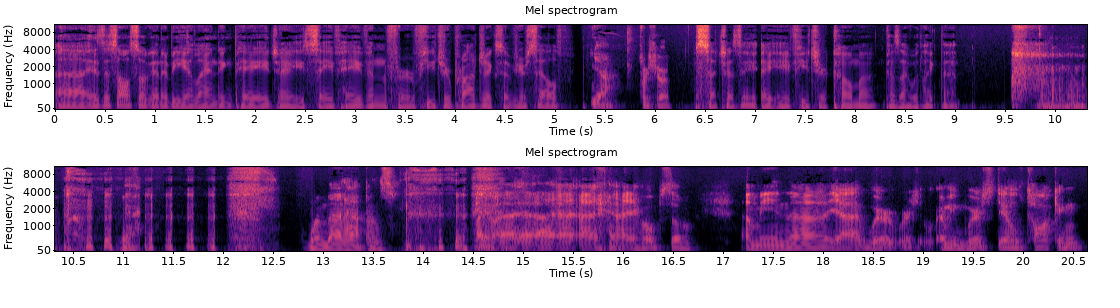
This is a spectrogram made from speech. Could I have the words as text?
Uh, is this also going to be a landing page, a safe haven for future projects of yourself? Yeah, for sure. Such as a, a, a future coma, because I would like that. Yeah. when that happens. I, I, I, I, hope so. I mean, uh, yeah, we're, we're, I mean, we're still talking.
